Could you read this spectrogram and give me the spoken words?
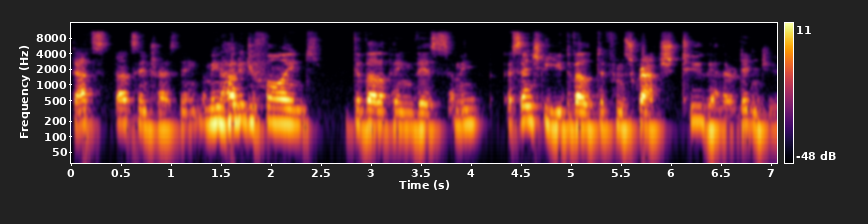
That's that's interesting. I mean, how did you find developing this? I mean, essentially you developed it from scratch together, didn't you?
